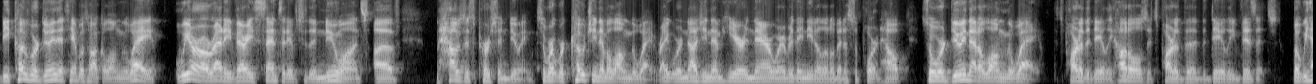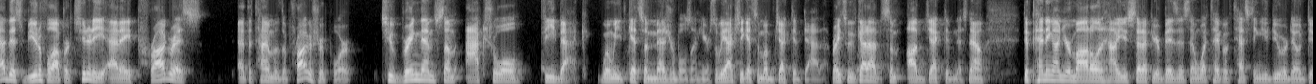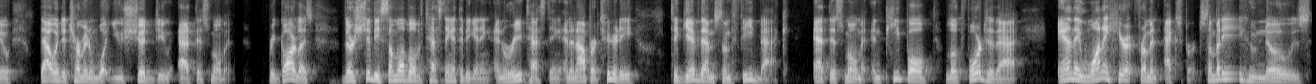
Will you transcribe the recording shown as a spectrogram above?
because we're doing the table talk along the way, we are already very sensitive to the nuance of how's this person doing? So we're, we're coaching them along the way, right? We're nudging them here and there wherever they need a little bit of support and help. So we're doing that along the way. Part of the daily huddles, it's part of the, the daily visits. But we had this beautiful opportunity at a progress at the time of the progress report to bring them some actual feedback when we get some measurables on here. So we actually get some objective data, right? So we've got some objectiveness. Now, depending on your model and how you set up your business and what type of testing you do or don't do, that would determine what you should do at this moment. Regardless, there should be some level of testing at the beginning and retesting and an opportunity to give them some feedback at this moment. And people look forward to that and they want to hear it from an expert, somebody who knows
